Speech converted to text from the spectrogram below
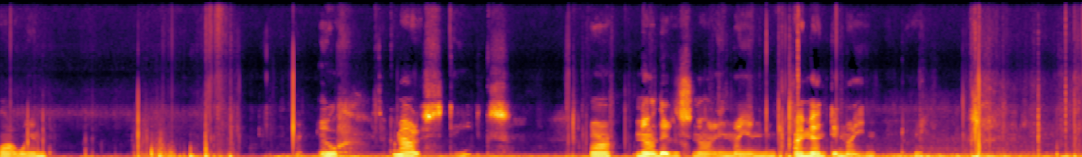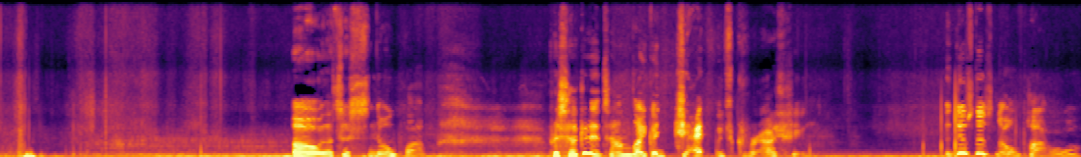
Of wind. Ooh, took them out of steaks. Or, no, they're just not in my inventory. I meant in my. Oh, that's a snowplow. For a second, it sounded like a jet was crashing. Just a snowplow.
